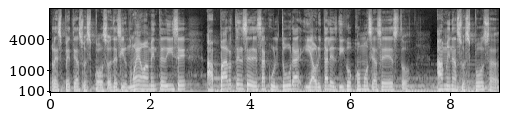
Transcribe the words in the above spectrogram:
respete a su esposo. Es decir, nuevamente dice, apártense de esa cultura y ahorita les digo cómo se hace esto. Amen a su esposa,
